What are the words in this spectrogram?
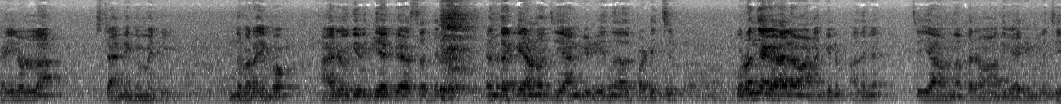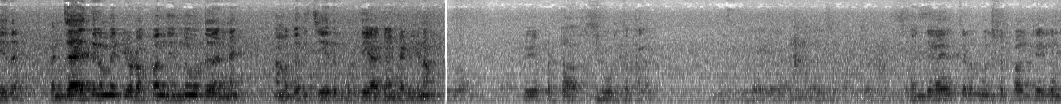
കയ്യിലുള്ള സ്റ്റാൻഡിംഗ് കമ്മിറ്റി എന്ന് പറയുമ്പം ആരോഗ്യ വിദ്യാഭ്യാസത്തിൽ എന്തൊക്കെയാണോ ചെയ്യാൻ കഴിയുന്നത് അത് പഠിച്ച് കുറഞ്ഞ കാലമാണെങ്കിലും അതിന് ചെയ്യാവുന്ന പരമാവധി കാര്യങ്ങൾ ചെയ്ത് പഞ്ചായത്ത് കമ്മിറ്റിയോടൊപ്പം നിന്നുകൊണ്ട് തന്നെ നമുക്കത് ചെയ്ത് പൂർത്തിയാക്കാൻ കഴിയണം. പ്രിയപ്പെട്ട സുഹൃത്തുക്കളെ പഞ്ചായത്തിലും മുനിസിപ്പാലിറ്റിയിലും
